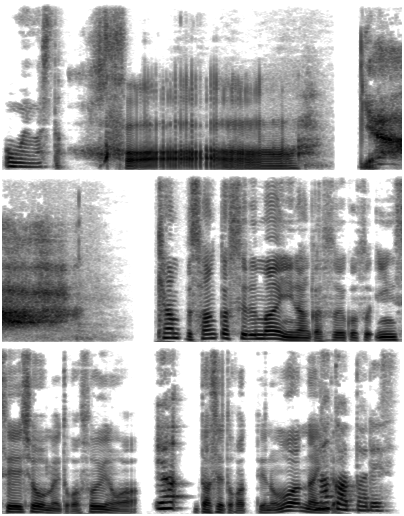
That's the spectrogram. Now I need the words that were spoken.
思いました。ほー。いやキャンプ参加する前になんかそれこそ陰性証明とかそういうのがいや、出せとかっていうのはないんだ。なかったです。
